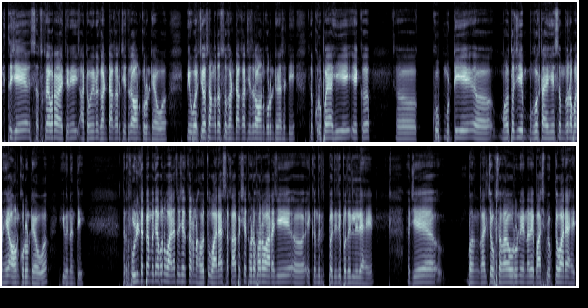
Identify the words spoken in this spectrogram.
इथे जे सबस्क्रायबर आहेत त्यांनी आठवणीनं घंटाकार चित्र ऑन करून ठेवावं. मी वरचीवर सांगत असतो घंटाकार चित्र ऑन करून ठेवण्यासाठी. तर कृपया ही एक खूप मोठी महत्त्वाची गोष्ट आहे. हे समजून आपण हे ऑन करून ठेवावं. ही विनंती. तर पुढील टप्प्यामध्ये आपण वाऱ्याचा विचार करणार आहोत. वाऱ्या सकाळपेक्षा थोडंफार वाऱ्याची एकंदरीत पद्धती बदललेली आहे. जे बंगालच्या उपसागरावरून येणारे बाष्पयुक्त वारे आहेत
